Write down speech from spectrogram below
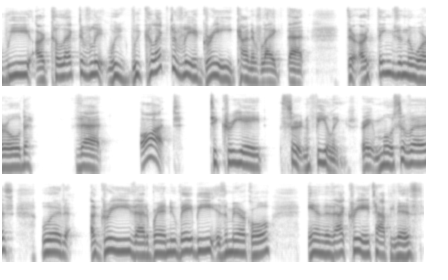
We are collectively, we, we collectively agree kind of like that there are things in the world that ought to create certain feelings, right? Most of us would agree that a brand new baby is a miracle and that that creates happiness.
